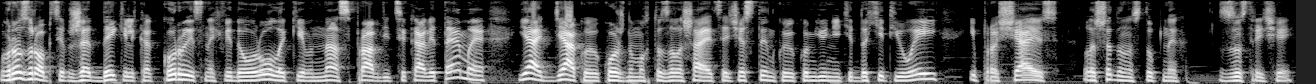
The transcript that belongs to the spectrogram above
В розробці вже декілька корисних відеороликів на справді цікаві теми. Я дякую кожному, хто залишається частинкою ком'юніті дохід.ua і прощаюсь лише до наступних зустрічей.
